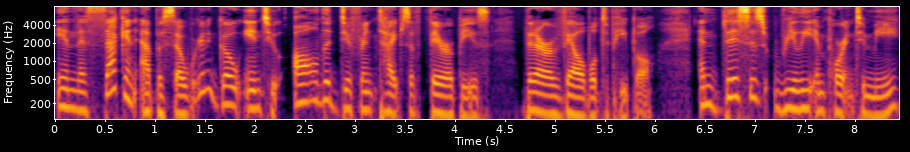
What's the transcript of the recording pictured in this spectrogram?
In the second episode, we're going to go into all the different types of therapies that are available to people. And this is really important to me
